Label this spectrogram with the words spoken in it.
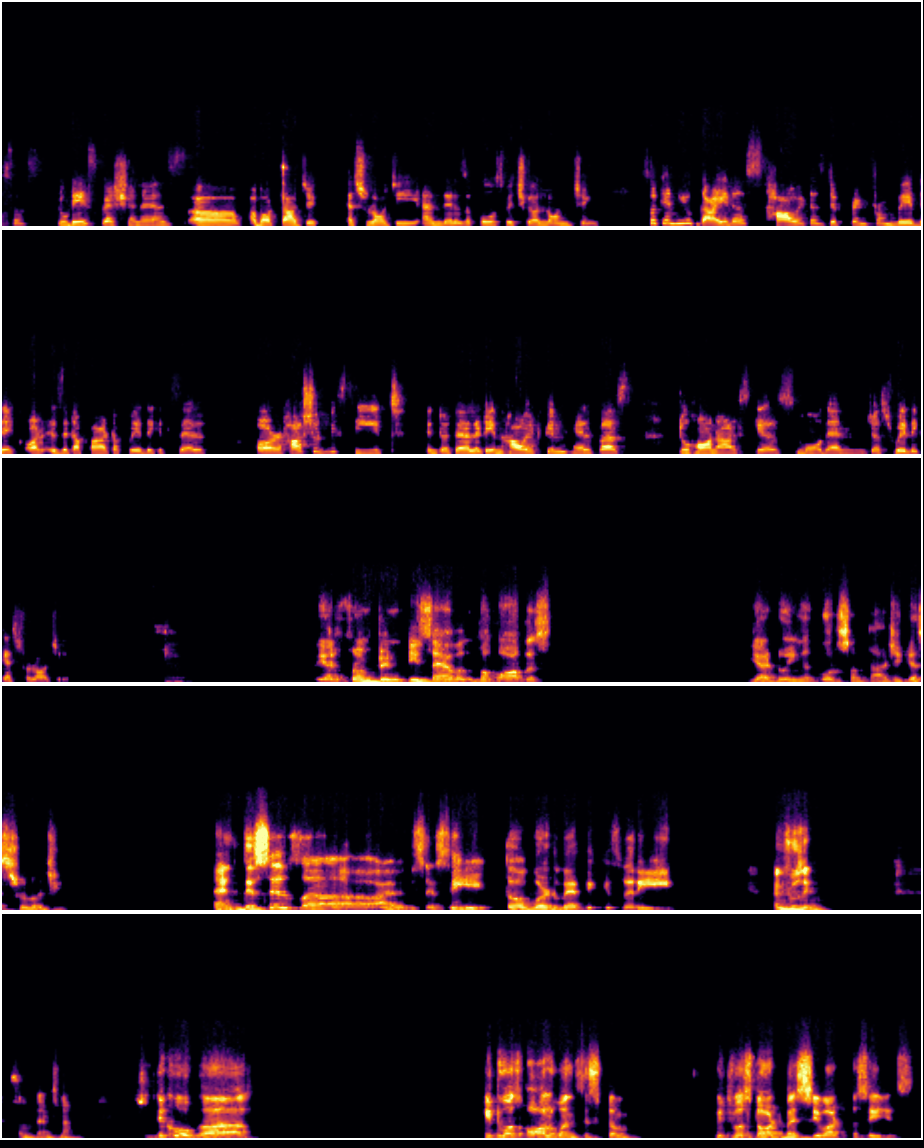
So, today's question is uh, about Tajik astrology, and there is a course which you are launching. So, can you guide us how it is different from Vedic, or is it a part of Vedic itself, or how should we see it in totality, and how it can help us to hone our skills more than just Vedic astrology? We are from 27th of August. We are doing a course on Tajik astrology and this is uh, i will say see the word vedic is very confusing sometimes now. So dekho, uh, it was all one system which was taught by shiva to the sages.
